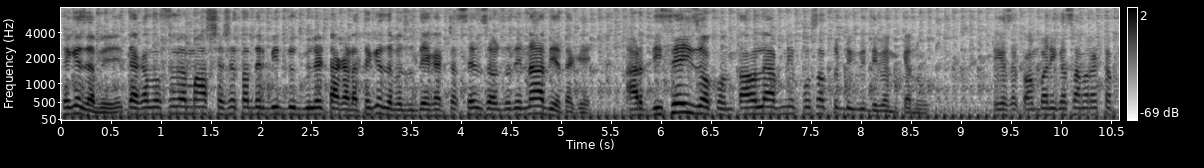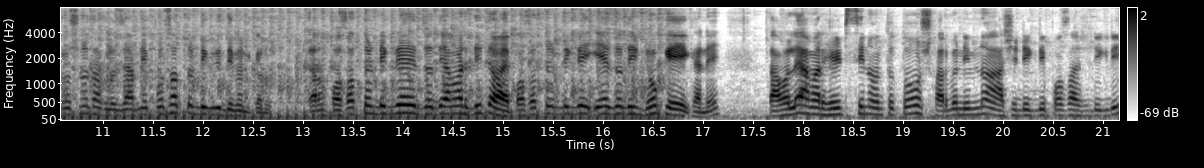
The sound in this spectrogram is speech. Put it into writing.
থেকে যাবে। দেখা যাচ্ছে যে মাস শেষে তাদের বিদ্যুৎ বিলের টাকাটা থেকে যাবে যদি এক একটা সেন্সর যদি না দিয়ে থাকে। আর দিছেই যখন, তাহলে আপনি পঁচাত্তর ডিগ্রি দিবেন কেন? ঠিক আছে কোম্পানির কাছে আমার একটা প্রশ্ন থাকল যে আপনি পঁচাত্তর ডিগ্রি দিবেন কেন? কারণ পঁচাত্তর ডিগ্রি যদি আমার দিতে হয়, পঁচাত্তর ডিগ্রি এ যদি ঢোকে এখানে তাহলে আমার হিট সিন অন্তত সর্বনিম্ন আশি ডিগ্রি, পঁচাশি ডিগ্রি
